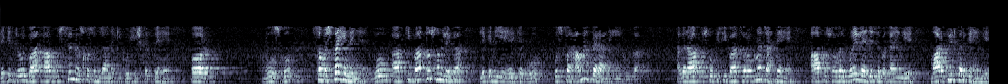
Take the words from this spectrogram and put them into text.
لیکن جو بات آپ غصے میں اس کو سمجھانے کی کوشش کرتے ہیں اور وہ اس کو سمجھتا ہی نہیں ہے، وہ آپ کی بات تو سن لے گا، لیکن یہ ہے کہ وہ اس پر عمل پیرا نہیں ہوگا۔ اگر آپ اس کو کسی بات سے روکنا چاہتے ہیں، آپ اس کو اگر برے لہجے سے بتائیں گے، مار پیٹ کر کہیں گے،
